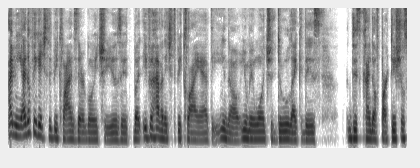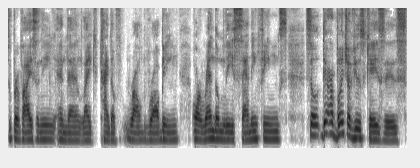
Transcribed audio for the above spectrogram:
I mean, I don't think HTTP clients they're going to use it, but if you have an HTTP client, you know, you may want to do like this this kind of partition supervising and then like kind of round robin or randomly sending things. So there are a bunch of use cases.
